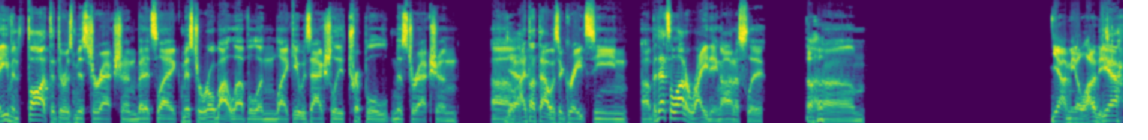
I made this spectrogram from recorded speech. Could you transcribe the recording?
I even thought that there was misdirection but it's like mr robot level and like it was actually triple misdirection uh, Yeah. i thought that was a great scene uh, but that's a lot of writing honestly Uh-huh. um, yeah. I mean, a lot of these yeah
